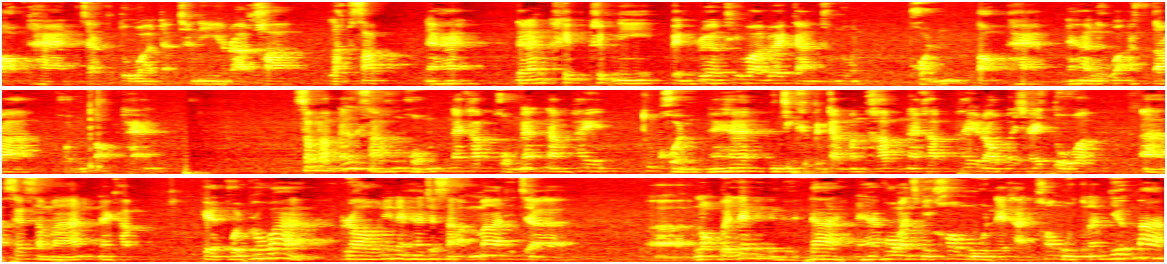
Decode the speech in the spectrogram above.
ตอบแทนจากตัวดัชนีราคาหลักทรัพย์นะฮะดังนั้นคลิปคลิปนี้เป็นเรื่องที่ว่าด้วยการคำนวณผลตอบแทนนะฮะหรือว่าอัตราผลตอบแทน สำหรับนักศึกษาของผมนะครับ ผมแนะนำให้ทุกคนนะฮะจริงๆ คือเป็นการบังคับนะครับ ให้เราไปใช้ตัวเซตสมาร์ทนะครับเหตุผลเพราะว่าเราเนี่ยนะฮะจะสามารถที่จะอลองไปเล่นอื่นๆได้นะฮะเพราะมันจะมีข้อมูลในฐานข้อมูลตรงนั้นเยอะมาก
